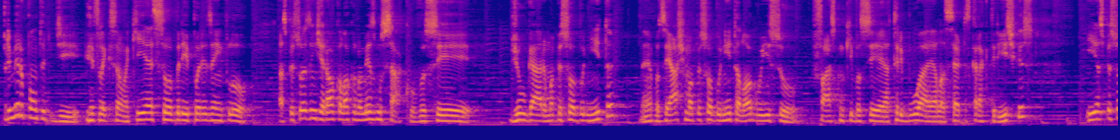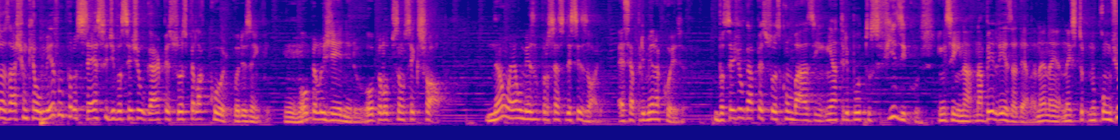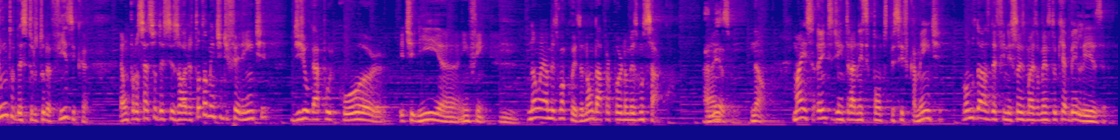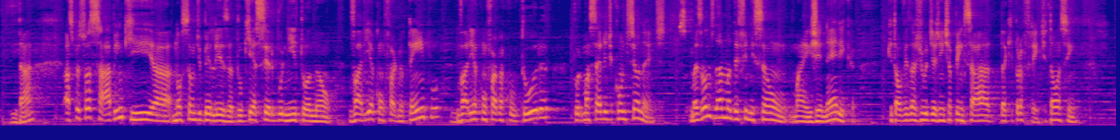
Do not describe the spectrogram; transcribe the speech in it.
primeiro ponto de reflexão aqui é sobre, por exemplo, as pessoas em geral colocam no mesmo saco você julgar uma pessoa bonita, né? Você acha uma pessoa bonita, logo isso faz com que você atribua a ela certas características. E as pessoas acham que é o mesmo processo de você julgar pessoas pela cor, por exemplo, ou pelo gênero, ou pela opção sexual. Não é o mesmo processo decisório. Essa é a primeira coisa. Você julgar pessoas com base em atributos físicos, em si, na, na beleza dela, né? na, na no conjunto da estrutura física, é um processo decisório totalmente diferente de julgar por cor, etnia, enfim. Não é a mesma coisa, não dá pra pôr no mesmo saco. É Tá? mesmo? Não. Mas antes de entrar nesse ponto especificamente, vamos dar as definições mais ou menos do que é beleza, tá? As pessoas sabem que a noção de beleza, do que é ser bonito ou não, varia conforme o tempo, varia conforme a cultura, por uma série de condicionantes. Mas vamos dar uma definição mais genérica, que talvez ajude a gente a pensar daqui pra frente. Então, assim,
